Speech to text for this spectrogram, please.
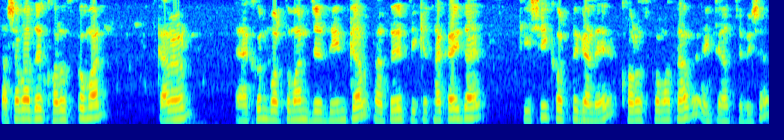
চাষাবাদের খরচ কমান, কারণ এখন বর্তমান যে দিনকাল, তাতে টিকে থাকাই দেয়। কৃষি করতে গেলে খরচ কমাতে হবে, এইটা হচ্ছে বিষয়।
